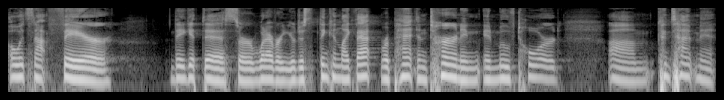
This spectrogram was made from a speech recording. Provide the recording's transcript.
oh, it's not fair, they get this or whatever, you're just thinking like that, repent and turn and, and move toward um, contentment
